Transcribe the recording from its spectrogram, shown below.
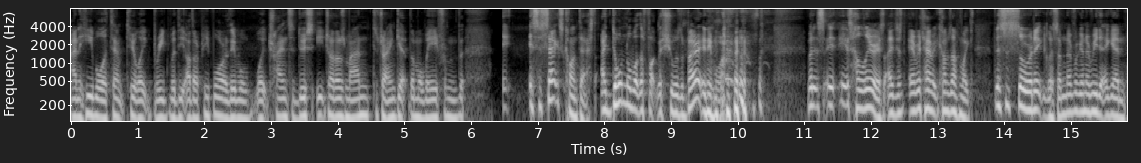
and he will attempt to like breed with the other people, or they will like try and seduce each other's man to try and get them away from the. It, it's a sex contest. I don't know what the fuck this show is about anymore. but it's it, it's hilarious. I just every time it comes up, I'm like, this is so ridiculous. I'm never gonna read it again.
